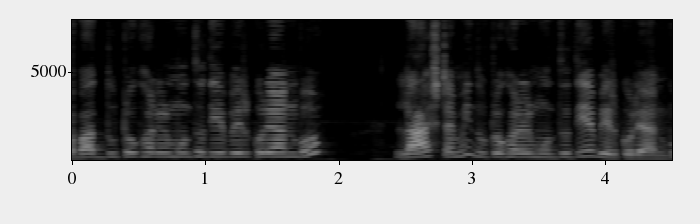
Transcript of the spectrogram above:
আবার দুটো ঘরের মধ্য দিয়ে বের করে আনব লাস্ট আমি দুটো ঘরের মধ্য দিয়ে বের করে আনব।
